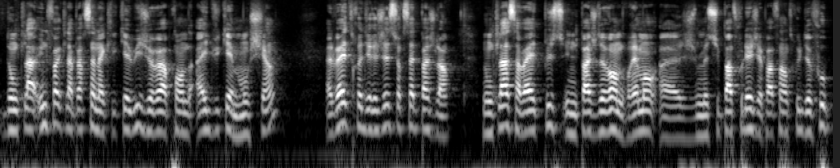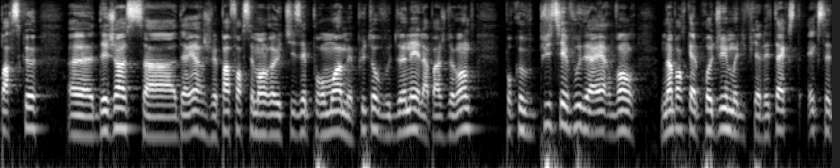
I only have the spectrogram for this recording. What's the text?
Donc là, une fois que la personne a cliqué oui, je veux apprendre à éduquer mon chien, elle va être redirigée sur cette page-là. Donc là, ça va être plus une page de vente. Vraiment, euh, je ne me suis pas foulé, je n'ai pas fait un truc de fou parce que euh, déjà, ça, derrière, je ne vais pas forcément le réutiliser pour moi, mais plutôt vous donner la page de vente pour que vous puissiez, vous, derrière, vendre n'importe quel produit, modifier les textes, etc.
